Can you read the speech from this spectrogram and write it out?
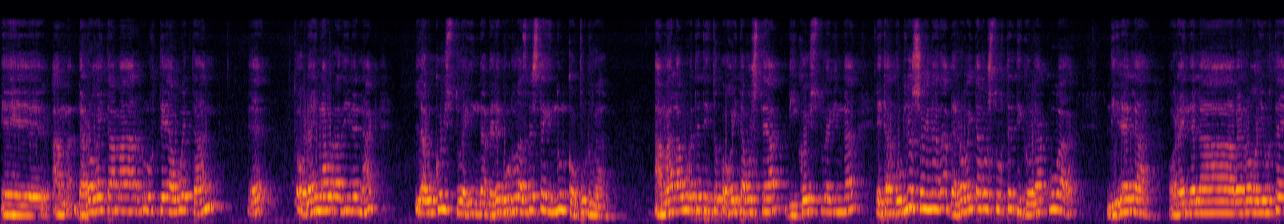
e, am, berrogeita hamar urte hauetan, e, orain aurra direnak, laukoiztu egin da bere buruaz beste egin duen kopurua. Amalau urtetik hogeita bostea bikoiztu eginda, eta kuriosoena da, berrogeita bost urtetik gorakuak direla, orain dela berrogei urte,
